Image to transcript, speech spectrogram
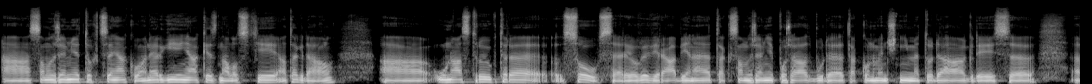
A samozřejmě to chce nějakou energii, nějaké znalosti a tak dál. A u nástrojů, které jsou sériově vyráběné, tak samozřejmě pořád bude ta konvenční metoda, kdy se eh,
